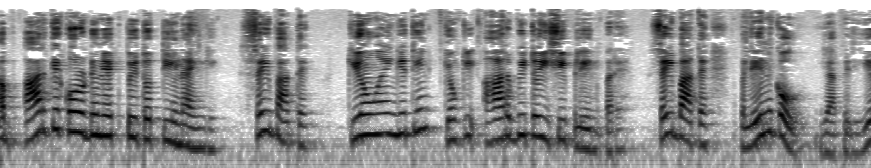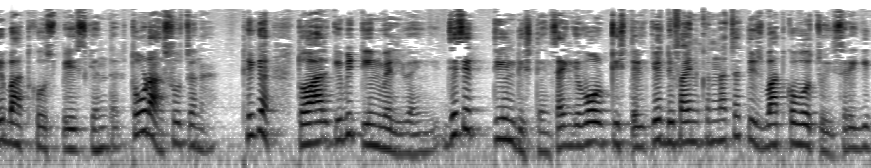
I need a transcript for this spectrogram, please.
अब आर के कोऑर्डिनेट भी तो तीन आएँगे। सही बात है। क्यों आएँगे तीन? क्योंकि आर भी तो इसी प्लेन पर है। सही बात है। प्लेन को या फिर ये बात को स्पेस के अंदर थोड़ा सोचना है। ठीक है? तो आर की भी तीन वैल्यू आएँगी। जैसे तीन डिस्टेंस आएँगे, वो किस तरीके से डिफाइन करना चाहते इस बात को वो चॉइस रहेगी।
